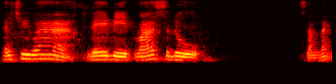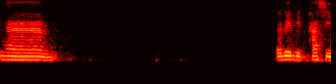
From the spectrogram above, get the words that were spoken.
ใช้ชื่อว่าเดบิตวัสดุสำนักงานและเดบิตภาษี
